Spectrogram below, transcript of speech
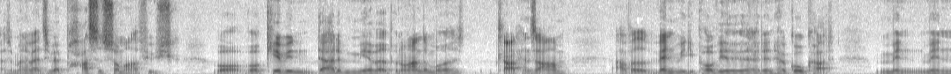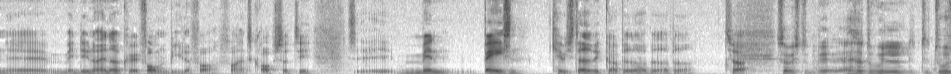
altså man er vant til at være presset så meget fysisk. Hvor, hvor Kevin, der har det mere været på nogle andre måder. Klart hans arm, har været vanvittigt påvirket af den her go-kart. Men, men, øh, men det er noget andet at køre i formelbiler for, for hans krop. Så det, øh, men basen kan vi stadigvæk gøre bedre og bedre og bedre. Så, så hvis du, altså du, vil, du,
